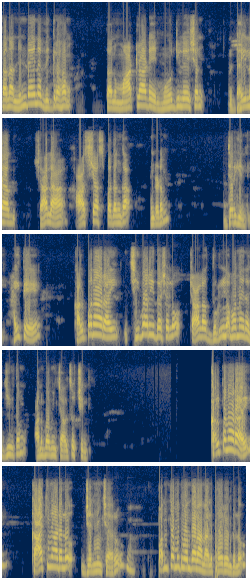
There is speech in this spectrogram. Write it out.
తన నిండైన విగ్రహం, తను మాట్లాడే మోడ్యులేషన్, డైలాగ్ చాలా హాస్యాస్పదంగా ఉండడం జరిగింది. అయితే కల్పనా రాయ్ చివరి దశలో చాలా దుర్లభమైన జీవితం అనుభవించాల్సొచ్చింది. కల్పనా రాయ్ కాకినాడలో జన్మించారు. 1942లో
